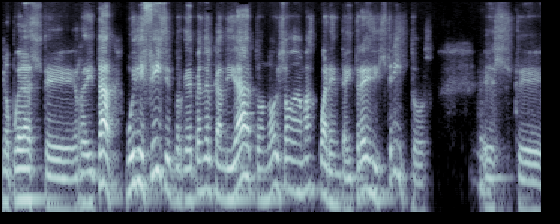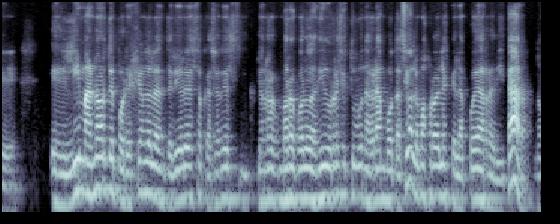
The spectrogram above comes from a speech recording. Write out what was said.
lo pueda este, reeditar. Muy difícil porque depende del candidato, ¿no? Y son además 43 distritos. Este, en Lima Norte, por ejemplo, en las anteriores ocasiones, yo no, recuerdo, Danilo Reyes tuvo una gran votación, lo más probable es que la pueda reeditar, ¿no?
